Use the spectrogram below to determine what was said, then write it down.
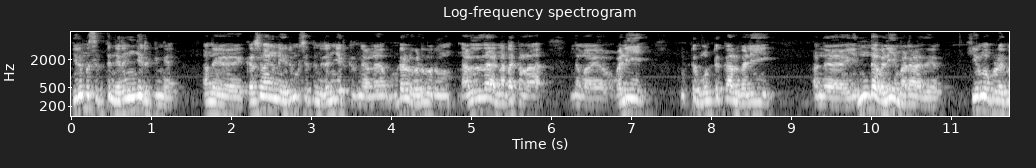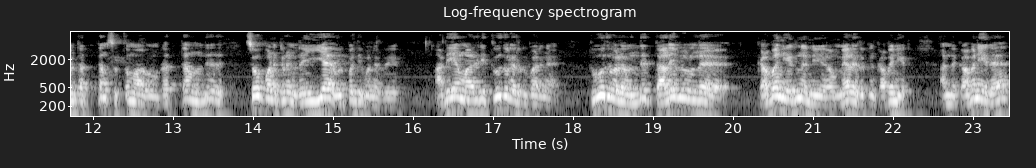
இரும்பு சத்து நிறைஞ்சு இருக்குங்க. அந்த கரிசலாங்கண்ணி இரும்பு சத்து நிறைஞ்சிருக்கிறதுனால உடல் வலுவரும் நல்லா நடக்கலாம். இந்த வலி முட்டு முட்டுக்கால் வலி அந்த எந்த வலியும் வராது. ஹீமோகுளோபின் ரத்தம் சுத்தமாகும். ரத்தம் வந்து சிவப்பணுக்களை நிறைய உற்பத்தி பண்ணுது. அதே மாதிரி தூதுவளை இருக்கு பாருங்க. தூதுவளை வந்து தலையில் உள்ள கபநீர்னு நீ- இருக்கும் கபநீர். அந்த கபநீரை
